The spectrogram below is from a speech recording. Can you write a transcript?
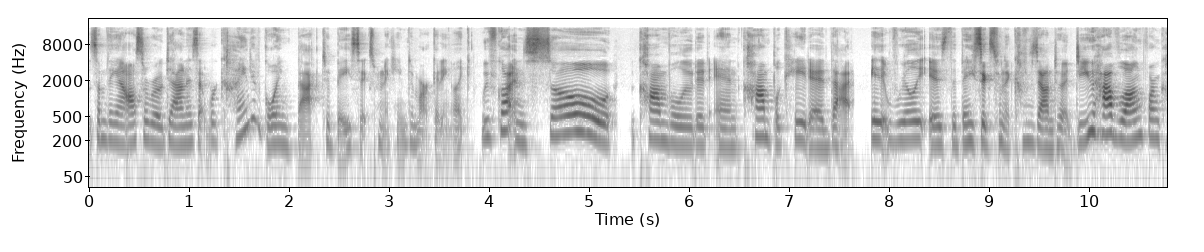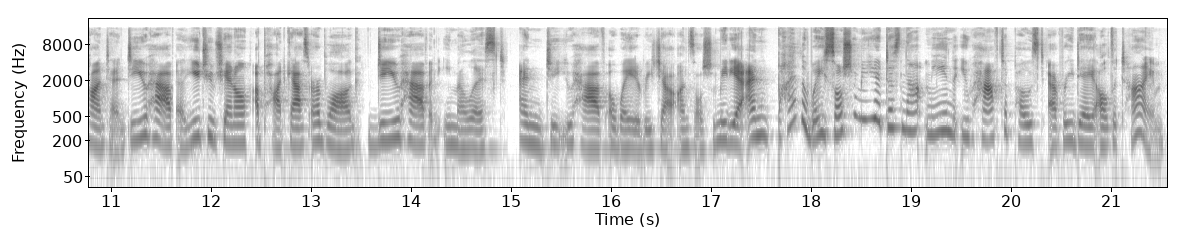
something I also wrote down is that we're kind of going back to basics when it came to marketing. Like we've gotten so convoluted and complicated that it really is the basics when it comes down to it. Do you have long form content? Do you have a YouTube channel, a podcast, or a blog? Do you have an email list? And do you have a way to reach out on social media? And by the way, social media does not mean that you have to post every day all the time.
